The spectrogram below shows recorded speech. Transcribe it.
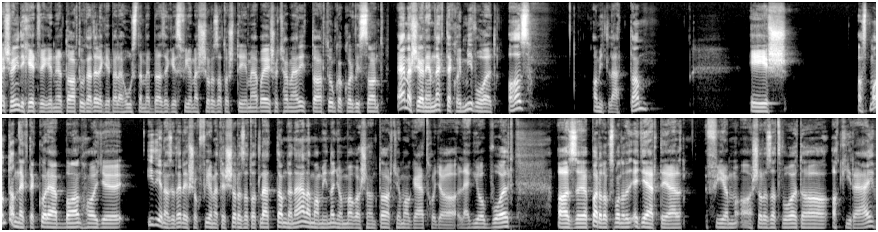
És még mindig hétvégénél tartunk, tehát eléggé belehúztam ebbe az egész filmes sorozatos témába, és hogyha már itt tartunk, akkor viszont elmesélném nektek, hogy mi volt az, amit láttam, és azt mondtam nektek korábban, hogy idén azért elég sok filmet és sorozatot láttam, de nálam, ami nagyon magasan tartja magát, hogy a legjobb volt, az paradox mondod, egy RTL film a sorozat volt, a, a Király,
